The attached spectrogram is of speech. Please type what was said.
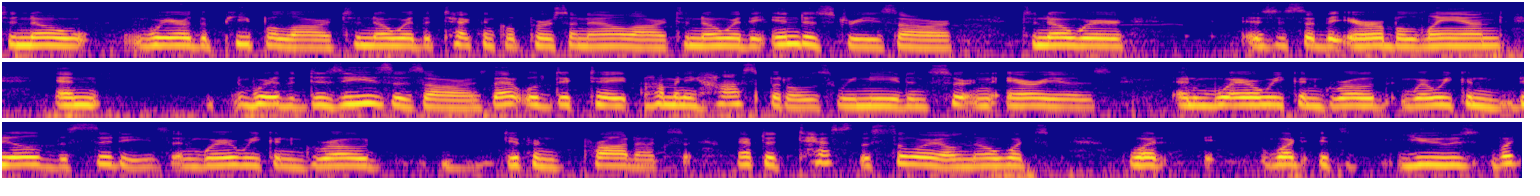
to know where the people are, to know where the technical personnel are, to know where the industries are, to know where, as I said, the arable land, and where the diseases are. That will dictate how many hospitals we need in certain areas, and where we can grow, where we can build the cities, and where we can grow different products. We have to test the soil, know what's what what it's used, what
